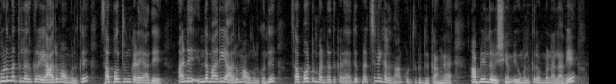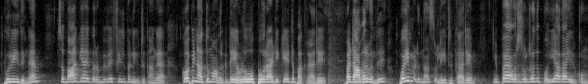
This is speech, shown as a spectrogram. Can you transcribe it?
குடும்பத்தில் இருக்கிற யாரும் அவங்களுக்கு சப்போர்ட்டும் கிடையாது. அண்டு இந்த மாதிரி யாரும் அவங்களுக்கு வந்து சப்போர்ட்டும் பண்ணுறது கிடையாது. பிரச்சனைகளை தான் கொடுத்துக்கிட்டு இருக்காங்க. அப்படின்ற விஷயம் இவங்களுக்கு ரொம்ப நல்லாவே புரியுதுங்க. ஸோ பாக்யா இப்போ ரொம்பவே ஃபீல் பண்ணிக்கிட்டு இருக்காங்க. கோபிநாத்தும் அவர்கிட்ட எவ்வளவோ போராடி கேட்டு பார்க்குறாரு பட் அவர் வந்து பொய் மட்டும்தான் சொல்லிகிட்டு இருக்காரு இப்போ அவர் சொல்கிறது பொய்யாக தான் இருக்கும்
